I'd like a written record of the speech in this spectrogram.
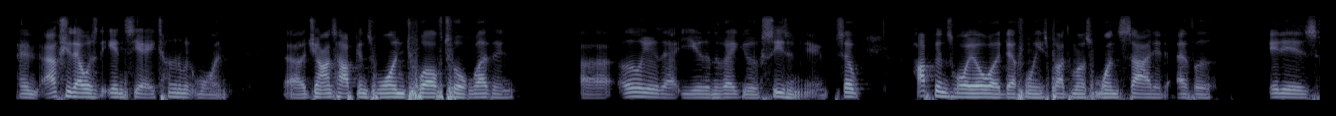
and actually, that was the NCAA tournament one. Uh, Johns Hopkins won 12 to 11 uh, earlier that year in the regular season game. So Hopkins Loyola definitely is probably the most one sided ever. It is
